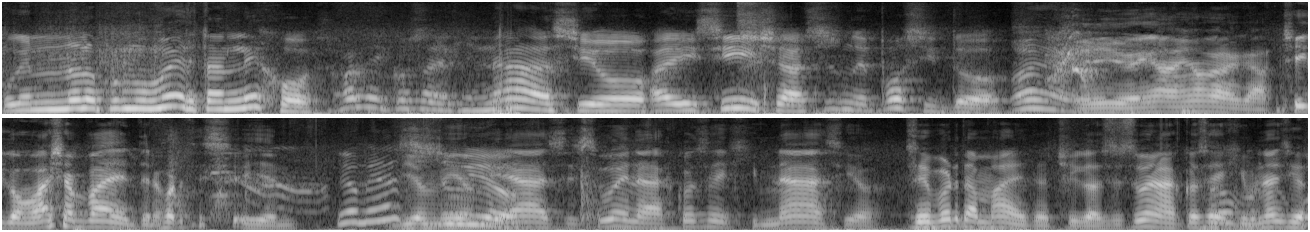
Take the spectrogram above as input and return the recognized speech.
Porque no los podemos ver, están lejos. Aparte hay cosas del gimnasio, hay sillas, es un depósito. Vení, venga, venga para acá. Chicos, vayan para adentro, pórtense bien. Dios, mirá, Dios se mío, subió. mirá, se suben a las cosas del gimnasio. Se portan mal estos chicos, se suben a las cosas No, del gimnasio.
